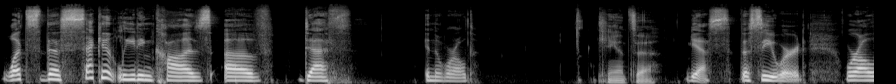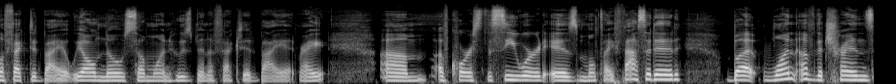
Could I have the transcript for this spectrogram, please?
What's the second leading cause of death in the world? Cancer. Yes, the C word. We're all affected by it. We all know someone who's been affected by it, right? Um, of course, the C word is multifaceted, but one of the trends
